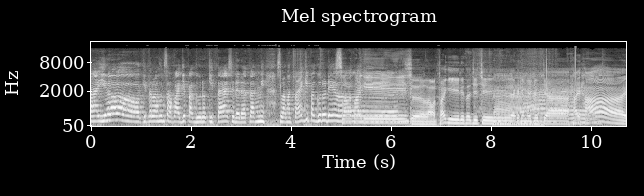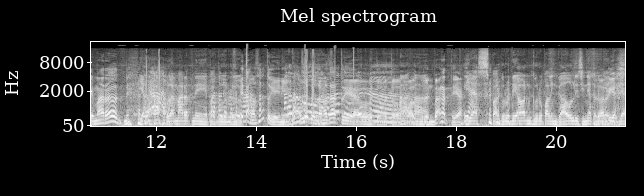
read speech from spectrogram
Ayo, kita langsung sapa aja Pak Guru kita sudah datang nih. Selamat pagi Pak Guru Dewa. Selamat pagi. Selamat pagi Dito Cici Nah. Akademi Jogja. Hai hai Maret. Ya, bulan Maret nih Pak udah Guru. Eh tanggal satu ya ini Tanggal ya? satu, betul tanggal tanggal satu ya. satu, Oh, betul betul. benar. Awal Ah, ah. bulan banget ya. Yes, Pak Guru Deon, guru paling gaul di sini Akademi Jogja.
